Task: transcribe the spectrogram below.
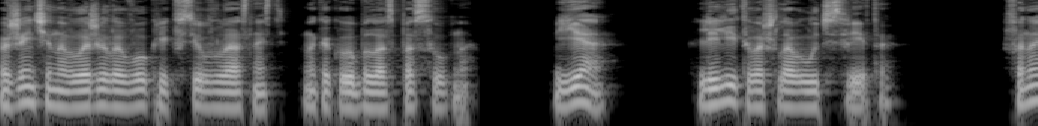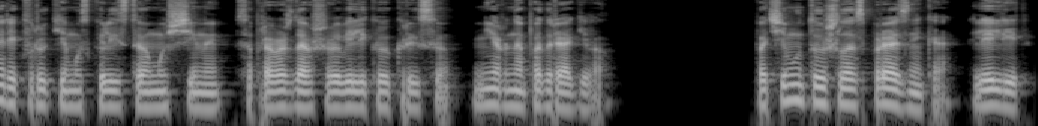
Женщина вложила в окрик всю властность, на какую была способна. «Я!» Лилит вошла в луч света. Фонарик в руке мускулистого мужчины, сопровождавшего великую крысу, нервно подрагивал. «Почему ты ушла с праздника, Лилит?»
